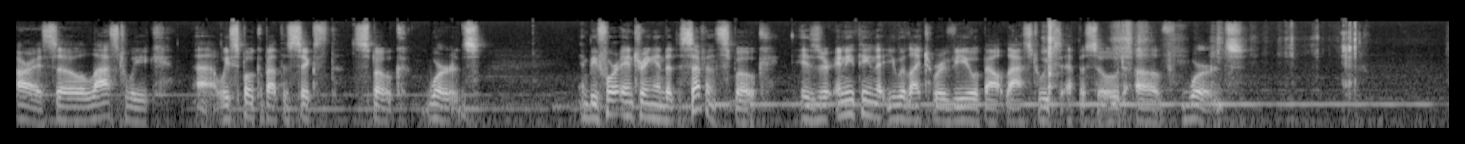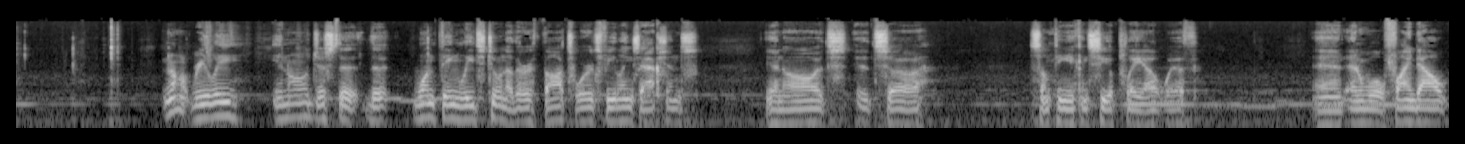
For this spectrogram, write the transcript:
All right, so last week uh, we spoke about the sixth spoke, words. And before entering into the seventh spoke, is there anything that you would like to review about last week's episode of words? Not really, you know, just the, the one thing leads to another thoughts, words, feelings, actions. You know, it's, it's, uh, something you can see a play out with. And, and we'll find out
